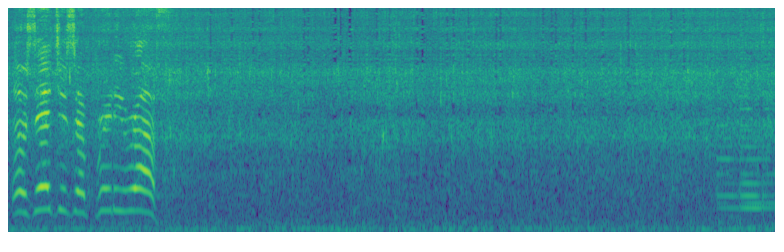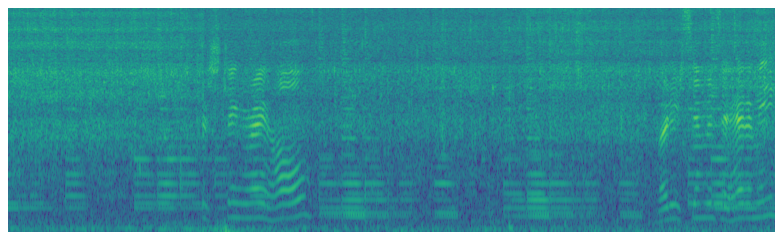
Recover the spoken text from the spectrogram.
Those edges are pretty rough. Stingray hull. Buddy Simmons ahead of me.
